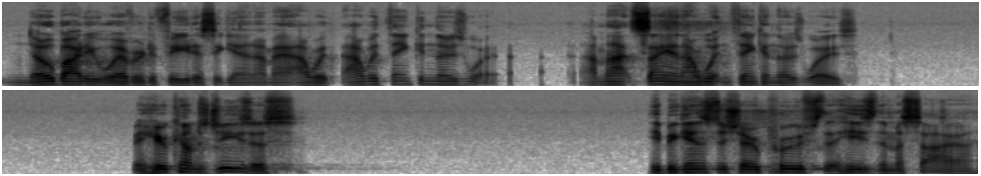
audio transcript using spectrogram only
nobody will ever defeat us again. I mean, I would, I would think in those ways. I'm not saying I wouldn't think in those ways. But here comes Jesus. He begins to show proofs that he's the Messiah.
